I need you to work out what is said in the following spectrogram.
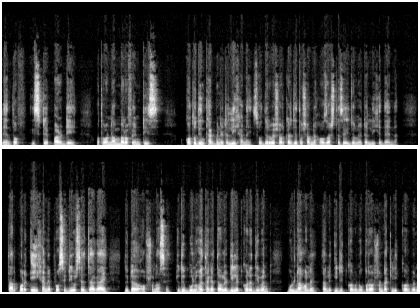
length of stay per day অথবা নাম্বার অফ এন্ট্রিজ কতদিন থাকবেন এটা লিখা নাই। সৌদি আরবের সরকার যেহেতু সামনে হজ আসতেছে এই জন্য এটা লিখে দেয় না। তারপর এইখানে প্রসিডিউরসের জায়গায় দুটা অপশন আছে। যদি ভুল হয়ে থাকে তাহলে ডিলিট করে দিবেন, ভুল না হলে তাহলে এডিট করবেন উপর অপশনটা ক্লিক করবেন,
